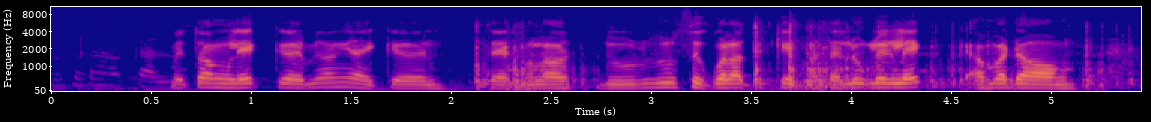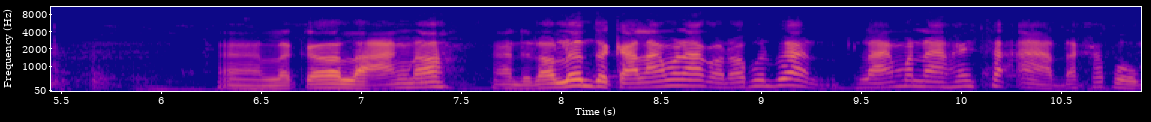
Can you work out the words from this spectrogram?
ลูกเท่าๆกันไม่ต้องเล็กเกินไม่ต้องใหญ่เกิน แต่ของเราดูรู้สึกว่าเราจะเก็บมาแต่ลูกเล็กๆเอามาดองอะอ่าแล้วก็ล้างเนาะอ่าเดี๋ยวเราเริ่มจากการล้างมะนาวก่อนเนาะเพื่อนๆล้างมะนาวให้สะอาดนะครับผม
